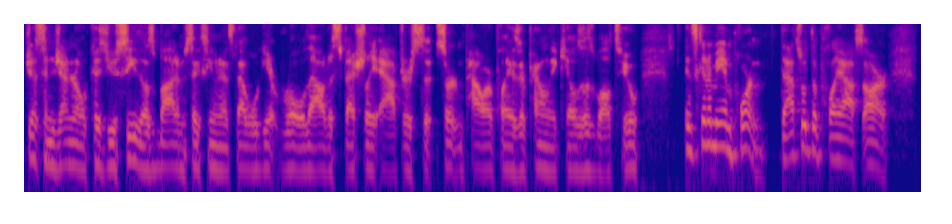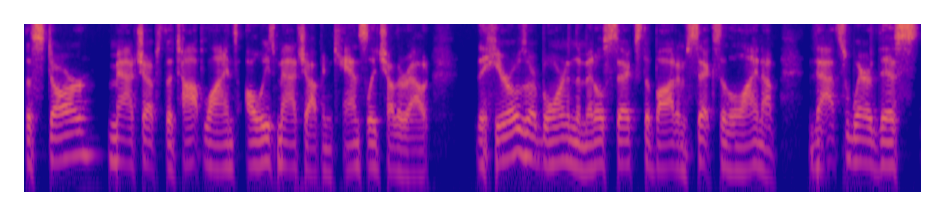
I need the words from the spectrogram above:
just in general, because you see those bottom six units that will get rolled out, especially after certain power plays or penalty kills as well too. It's going to be important. That's what the playoffs are. The star matchups, the top lines always match up and cancel each other out the heroes are born in the middle six, the bottom six of the lineup. That's where this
